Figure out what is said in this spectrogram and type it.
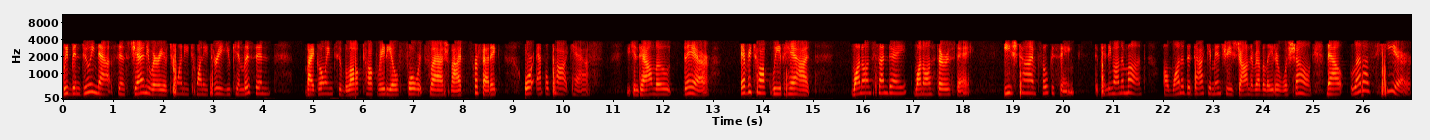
We've been doing that since January of 2023. You can listen by going to Blog Talk Radio forward slash live prophetic or Apple Podcasts. You can download there every talk we've had, one on Sunday, one on Thursday, each time focusing, depending on the month, on one of the documentaries John the Revelator was shown. Now, let us hear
